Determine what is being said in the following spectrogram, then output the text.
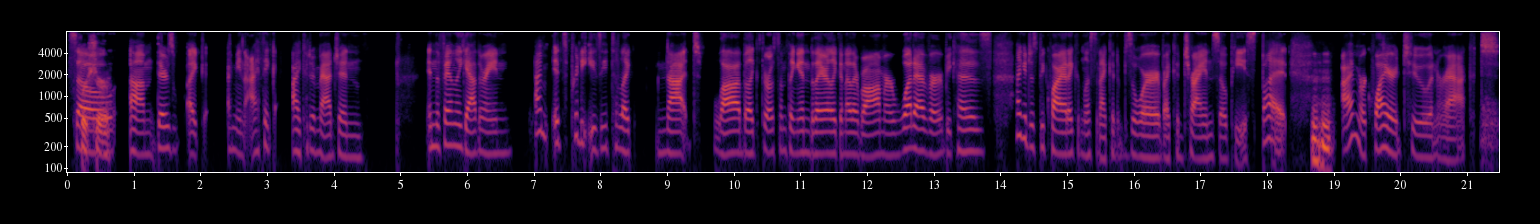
So, sure. um, there's like, I mean, I think I could imagine in the family gathering, I'm it's pretty easy to like not lob like throw something into there like another bomb or whatever because I could just be quiet, I can listen, I could absorb, I could try and sow peace. But mm-hmm. I'm required to interact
